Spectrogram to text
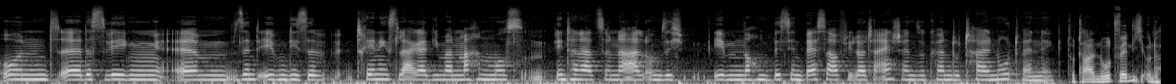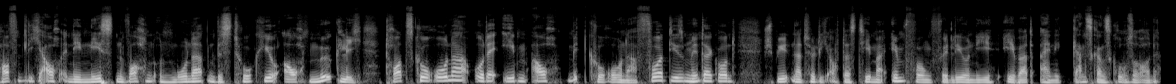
Und äh, deswegen ähm, sind eben diese Trainingslager, die man machen muss, international, um sich eben noch ein bisschen besser auf die Leute einstellen zu können, total notwendig. Total notwendig und hoffentlich auch in den nächsten Wochen und Monaten bis Tokio auch möglich, trotz Corona oder eben auch mit Corona. Vor diesem Hintergrund spielt natürlich auch das Thema Impfung für Leonie Ebert eine ganz, ganz große Rolle.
